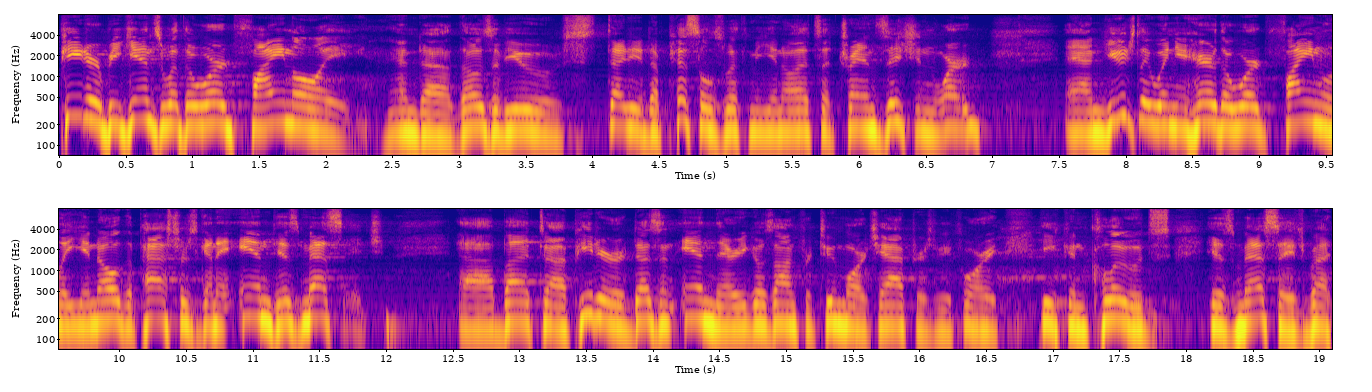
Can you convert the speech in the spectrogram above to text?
Peter begins with the word finally. And uh, those of you who studied epistles with me, you know that's a transition word. And usually, when you hear the word finally, you know the pastor's going to end his message. Uh, but uh, Peter doesn't end there. He goes on for two more chapters before he, he concludes his message. But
